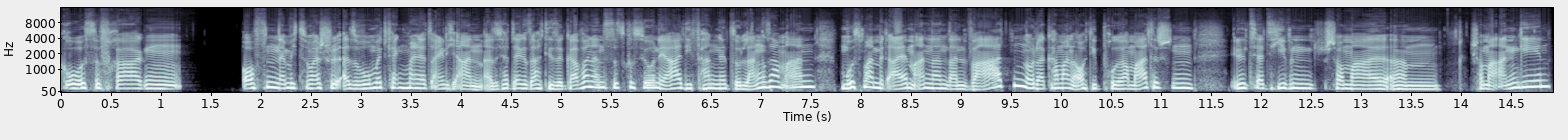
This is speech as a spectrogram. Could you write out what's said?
große Fragen offen, nämlich zum Beispiel, also womit fängt man jetzt eigentlich an? Also ich hatte ja gesagt, diese Governance-Diskussion, ja, die fangen jetzt so langsam an. Muss man mit allem anderen dann warten oder kann man auch die programmatischen Initiativen schon mal, ähm, schon mal angehen?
